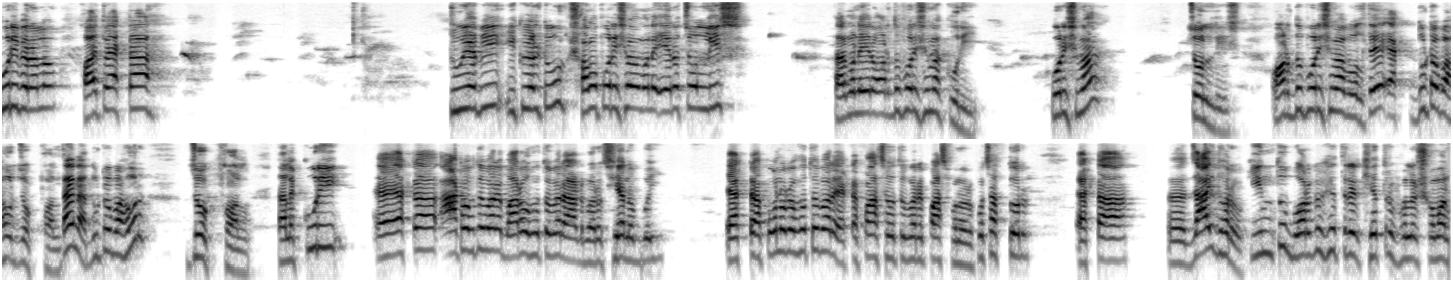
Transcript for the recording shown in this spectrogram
কুড়ি বেরোলো, হয়তো একটা two a b equal to সমপরিসীমা মানে এরও চল্লিশ, তার মানে এর অর্ধ পরিসীমা কুড়ি, পরিসীমা চল্লিশ। অর্ধ পরিসীমা বলতে এক, দুটো বাহুর যোগফল, তাই না? দুটো বাহুর যোগফল। তাহলে কুড়ি একটা আট হতে পারে, বারো হতে পারে, আট বারো, ছিয়ানব্বই। একটা পনেরো হতে পারে, একটা পাঁচ হতে পারে, পাঁচ পনেরো, পঁচাত্তর। একটা যাই ধরো, কিন্তু বর্গক্ষেত্রের ক্ষেত্রফলের সমান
